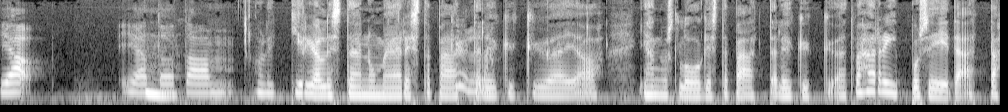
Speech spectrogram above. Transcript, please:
Ja ja mm. tota, Oli kirjallista ja numeerista päättelykykyä kyllä. ja ihan loogista päättelykykyä. Että vähän riippui siitä, että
